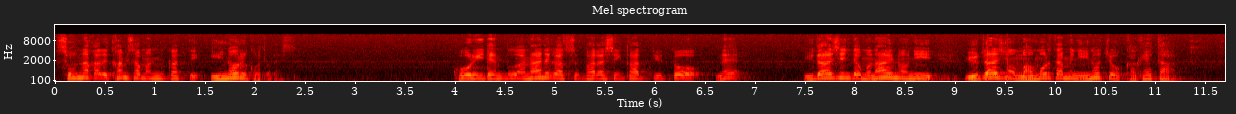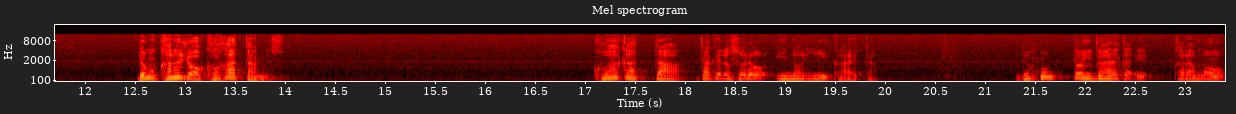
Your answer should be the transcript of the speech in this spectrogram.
その中で神様に向かって祈ることです。氷伝聞は何が素晴らしいかっていうとねユダヤ人でもないのにユダヤ人を守るために命を懸けた。でも彼女は怖かったんです。怖かった。だけどそれを祈りに変えた。で本当に誰かからも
